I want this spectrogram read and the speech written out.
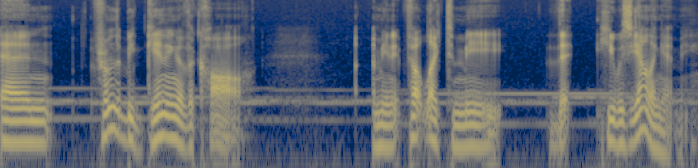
And from the beginning of the call, I mean, it felt like to me that he was yelling at me.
